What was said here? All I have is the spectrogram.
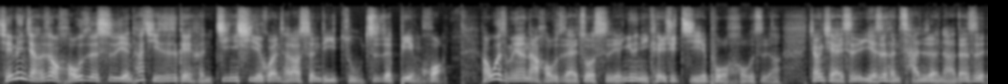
前面讲的这种猴子的试验，它其实是可以很精细的观察到身体组织的变化。好，为什么要拿猴子来做试验？因为你可以去解剖猴子啊，讲起来是也是很残忍啊，但是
